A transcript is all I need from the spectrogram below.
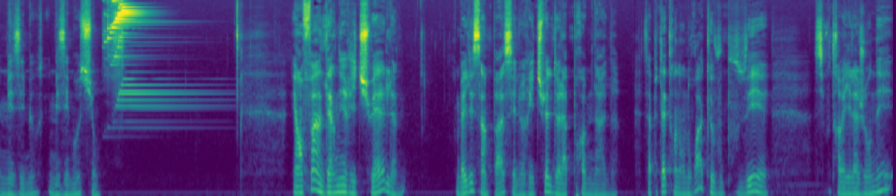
mes, émotions. Et enfin, un dernier rituel, ben, il est sympa, c'est le rituel de la promenade. Ça peut être un endroit que vous pouvez, si vous travaillez la journée,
